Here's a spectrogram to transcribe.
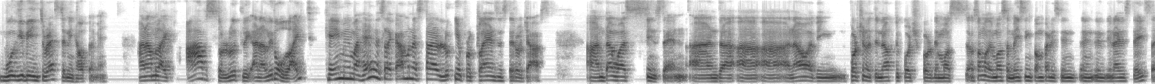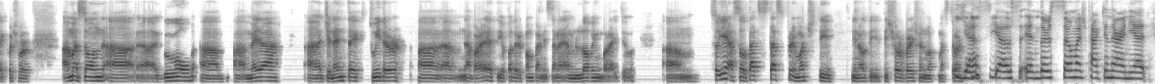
Will you be interested in helping me? And I'm like, absolutely. And a little light came in my head. It's like, I'm going to start looking for clients instead of jobs. And that was since then. And uh, uh, uh, now I've been fortunate enough to coach for the most, some of the most amazing companies in, in, in the United States. I coach for Amazon, uh, uh, Google, um, uh, Meta, Genentech, Twitter, um, a variety of other companies. And I am loving what I do. Um, so yeah, so that's that's pretty much the you know the the short version of my story yes yes and there's so much packed in there and yet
